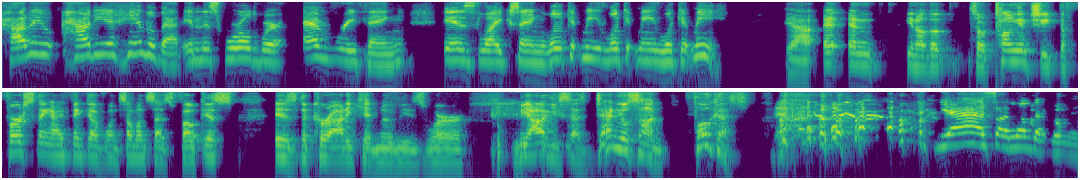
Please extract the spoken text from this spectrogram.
how do you how do you handle that in this world where everything is like saying look at me look at me look at me yeah and, and you know the so tongue in cheek the first thing i think of when someone says focus is the karate kid movies where miyagi says daniel-san focus. Yes i love that movie.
